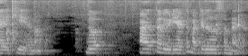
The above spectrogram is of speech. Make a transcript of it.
ലൈക്ക് ചെയ്യണം. ഇത് അടുത്ത വീഡിയോ ആയിട്ട് മറ്റൊരു ദിവസം വരാം.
